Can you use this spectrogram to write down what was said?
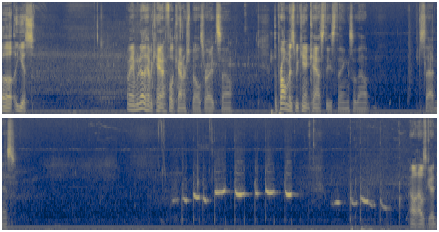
Uh, yes. I mean, we know they have a can full of counter spells, right? So, the problem is we can't cast these things without sadness. Oh, that was good.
